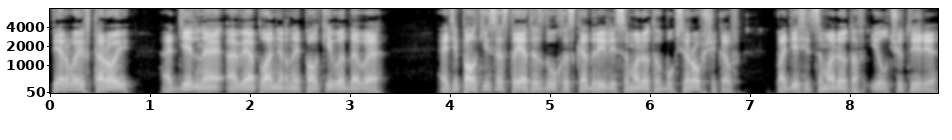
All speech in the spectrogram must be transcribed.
Первый и второй – отдельные авиапланерные полки ВДВ. Эти полки состоят из двух эскадрилей самолетов-буксировщиков, по 10 самолетов Ил-4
